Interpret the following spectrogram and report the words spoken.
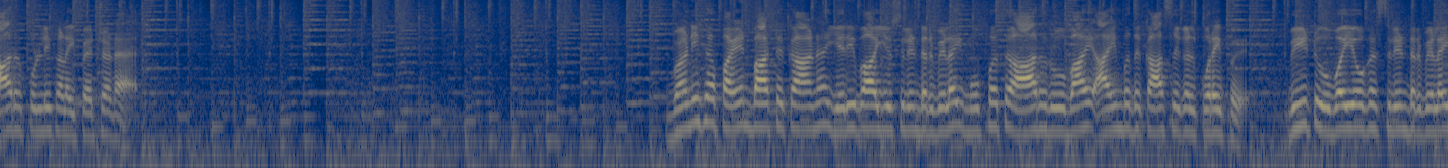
ஆறு புள்ளிகளை பெற்றனர் வணிக பயன்பாட்டுக்கான எரிவாயு சிலிண்டர் விலை முப்பத்து ஆறு ரூபாய் ஐம்பது காசுகள் குறைப்பு. வீட்டு உபயோக சிலிண்டர் விலை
